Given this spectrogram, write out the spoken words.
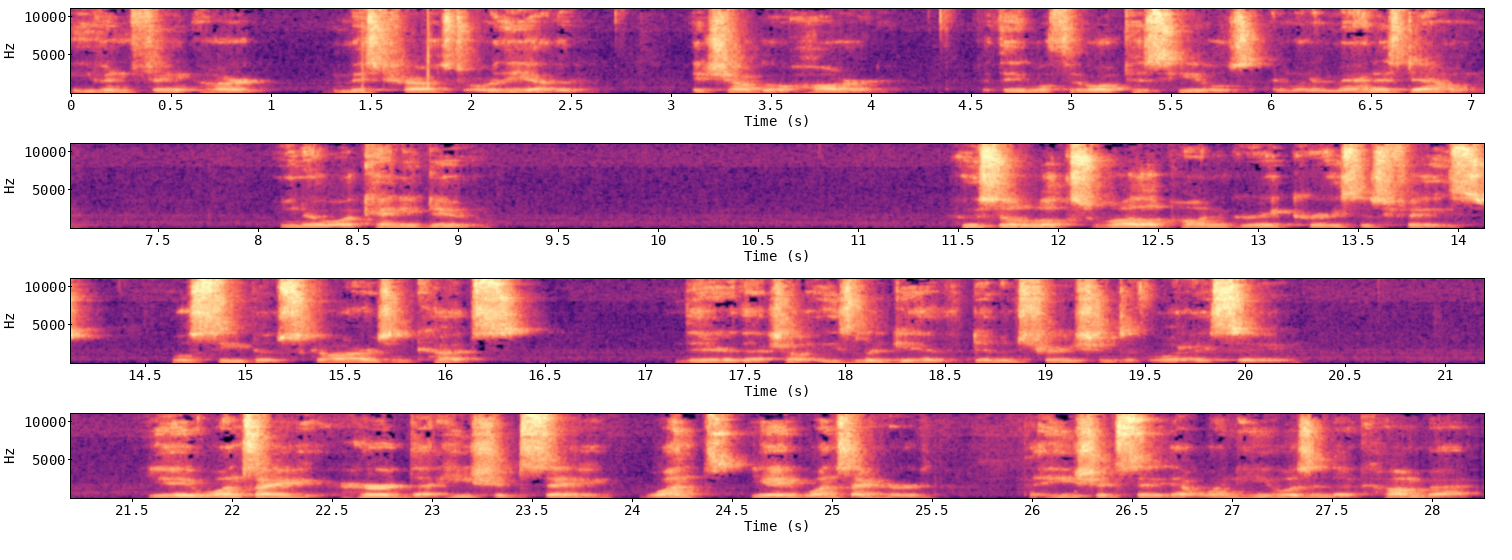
even faint heart, mistrust, or the other, it shall go hard but they will throw up his heels, and when a man is down, you know, what can he do? Whoso looks well upon great Grace's face will see those scars and cuts there that shall easily give demonstrations of what I say. Yea, once I heard that he should say, once, yea, once I heard that he should say that when he was in the combat,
